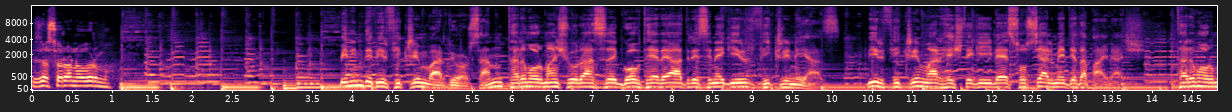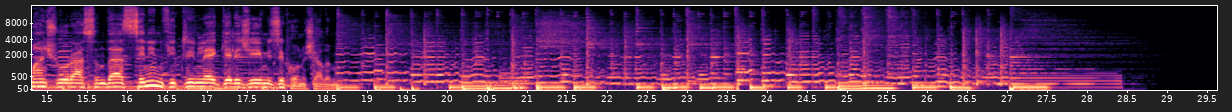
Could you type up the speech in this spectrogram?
Bize soran olur mu? Benim de bir fikrim var diyorsan Tarım Orman Şurası gov.tr adresine gir fikrini yaz. Bir fikrim var hashtag ile sosyal medyada paylaş. Tarım Orman Şurası'nda senin fikrinle geleceğimizi konuşalım.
